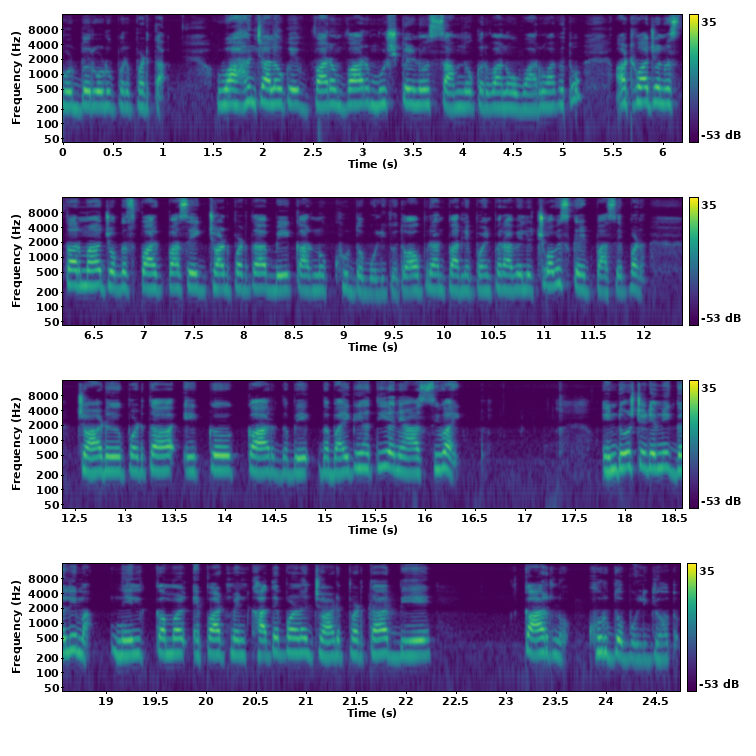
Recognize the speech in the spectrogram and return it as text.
ઘોડદો રોડ ઉપર પડતા વાહન ચાલકોએ વારંવાર મુશ્કેલીનો સામનો કરવાનો વારો આવ્યો હતો. અઠવાજન વિસ્તારમાં જોગસ પાર્ક પાસે એક ઝાડ પડતા બે કારનો ખુરદો બોલી ગયો હતો. આ ઉપરાંત પાર્લે પોઈન્ટ પર આવેલ ચોવીસ કેરેટ પાસે પણ ઝાડ પડતા એક કાર દબે, દબાઈ ગઈ હતી અને આ સિવાય ઇન્ડોર સ્ટેડિયમની ગલીમાં નીલકમળ એપાર્ટમેન્ટ ખાતે પણ ઝાડ પડતા બે કારનો ખુરદો બોલી ગયો હતો.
